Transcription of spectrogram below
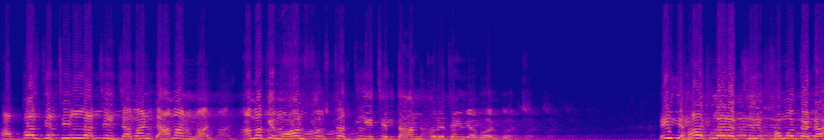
আব্বাস যে চিল্লাচ্ছে জবানটা আমার নয়, আমাকে মহান স্রষ্টা দিয়েছে, দান করেছে, আমি ব্যবহার করছি। এই যে হাত লড়াচ্ছি যে ক্ষমতাটা,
